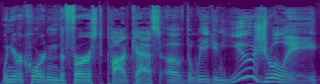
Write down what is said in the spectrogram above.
when you're recording the first podcast of the week, and usually.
